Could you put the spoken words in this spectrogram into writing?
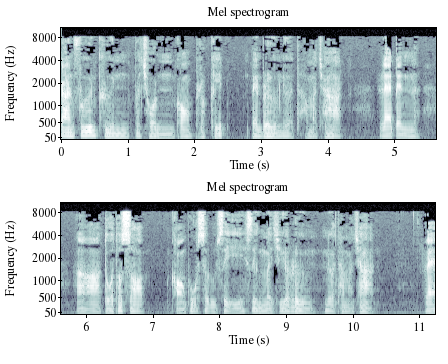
การฟื้นคืนพระชนของพระคิดเป็นเรื่องเหนือธรรมชาติ และเป็นตัวทดสอบของผู้สรุสีซึ่งไม่เชื่อเรื่องเหนือธรรมชาติ และ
